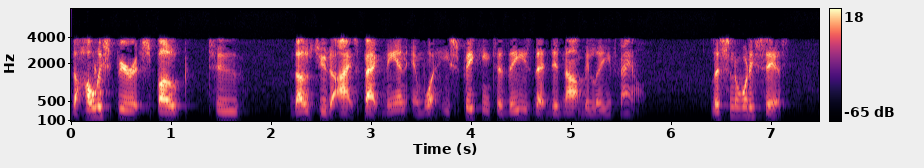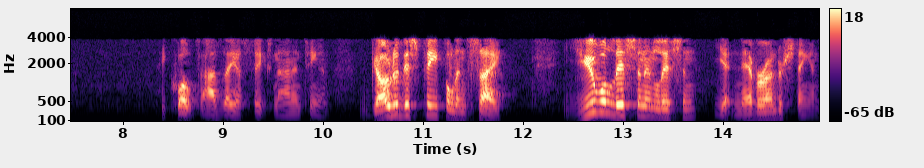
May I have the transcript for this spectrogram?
the Holy Spirit spoke to those Judahites back then and what he's speaking to these that did not believe now. Listen to what he says. He quotes Isaiah 6, 9, and 10. Go to this people and say, You will listen and listen, yet never understand.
